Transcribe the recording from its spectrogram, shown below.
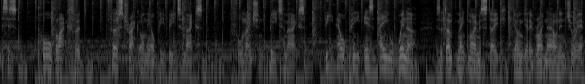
This is Paul Blackford, first track on the LP Betamax, aforementioned Betamax. The LP is a winner, so don't make my mistake. Go and get it right now and enjoy it.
